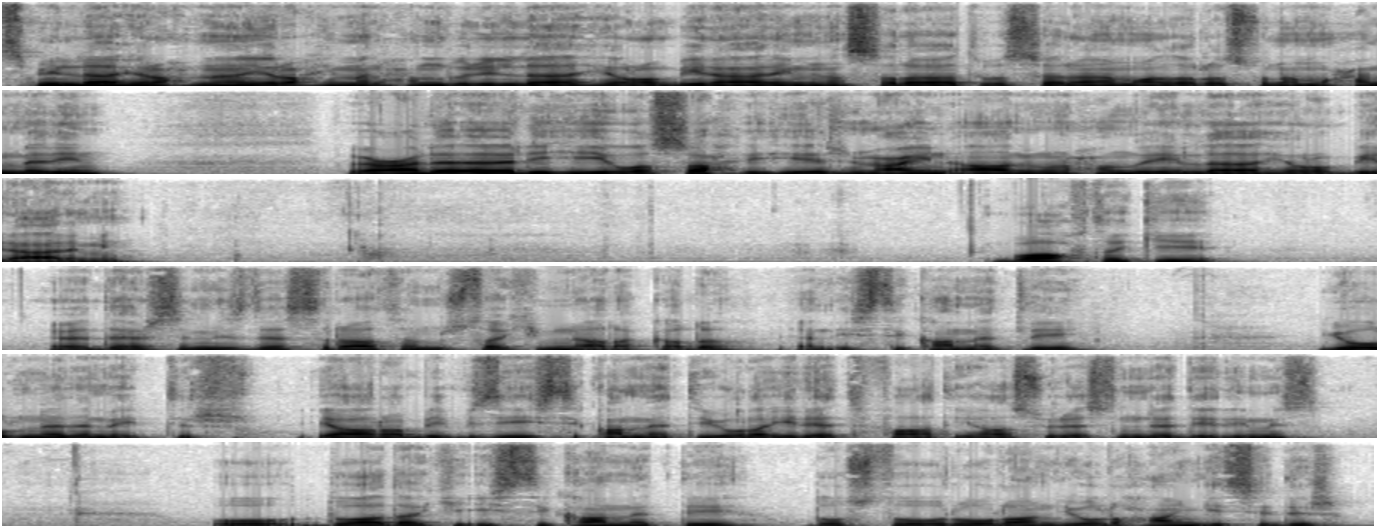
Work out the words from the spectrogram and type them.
Bismillahirrahmanirrahim. Elhamdülillahi Rabbil alemin. Salatu ve selamu ala Resulüne Muhammedin ve ala alihi ve sahbihi ecma'in. Amin. Elhamdülillahi Rabbil alemin. Bu haftaki e, dersimizde sırat-ı müstakimle alakalı yani istikametli yol ne demektir? Ya Rabbi bizi istikametli yola ilet Fatiha suresinde dediğimiz o duadaki istikametli dosdoğru olan yol hangisidir?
